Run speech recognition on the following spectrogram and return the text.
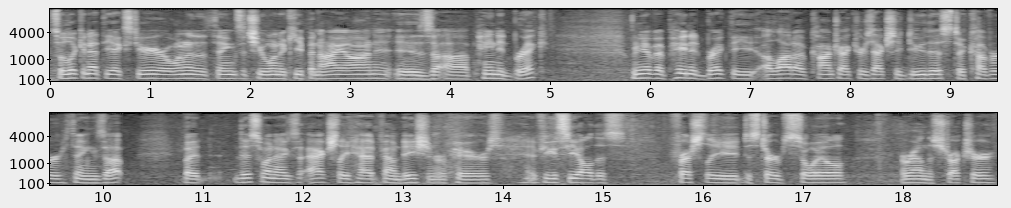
So looking at the exterior, one of the things that you want to keep an eye on is uh, painted brick. When you have a painted brick, the, a lot of contractors actually do this to cover things up, but this one has actually had foundation repairs. If you can see all this freshly disturbed soil around the structure,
